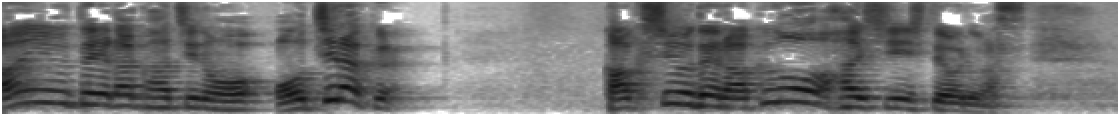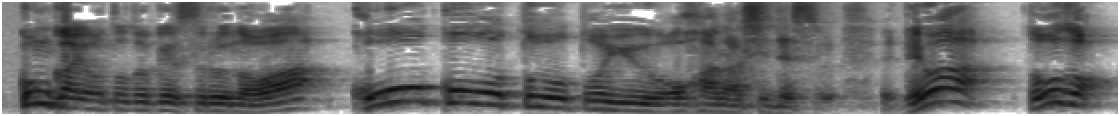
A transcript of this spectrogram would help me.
三遊亭楽八のおち楽。各週で落語を配信しております。今回お届けするのは、高校党というお話です。では、どうぞ。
